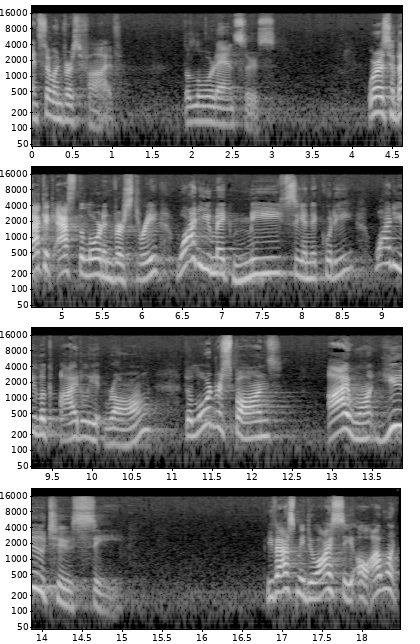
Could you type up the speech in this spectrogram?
And so in verse 5, the Lord answers Whereas Habakkuk asked the Lord in verse 3, Why do you make me see iniquity? Why do you look idly at wrong? The Lord responds, I want you to see. You've asked me, Do I see? Oh, I want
